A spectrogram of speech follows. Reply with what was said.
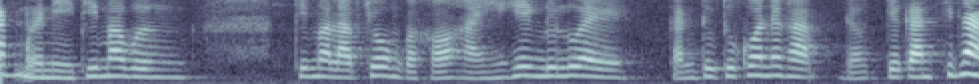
บเมื่อนี้ที่มาเบิ่ง ที่มารับชมกับเขาหายเฮงๆรวยๆกันทุกๆคนนะครับ เดี๋ยวเจอกันคลิปหน้า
